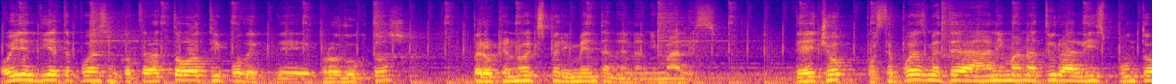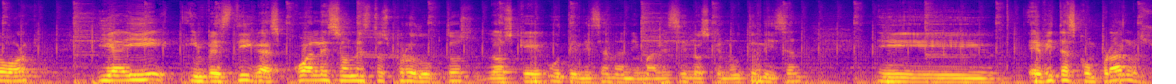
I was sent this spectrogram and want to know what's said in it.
Hoy en día te puedes encontrar todo tipo de, productos, pero que no experimentan en animales. De hecho, pues te puedes meter a animanaturalis.org y ahí investigas cuáles son estos productos, los que utilizan animales y los que no utilizan, y evitas comprarlos.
